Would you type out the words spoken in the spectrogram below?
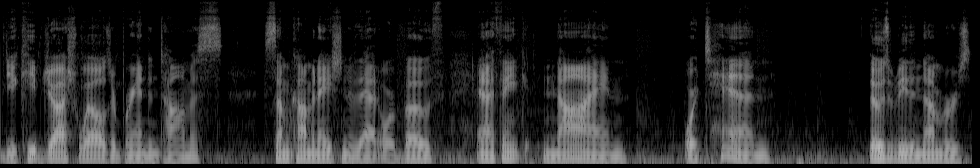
do you keep Josh Wells or Brandon Thomas? Some combination of that or both. And I think nine or 10, those would be the numbers.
